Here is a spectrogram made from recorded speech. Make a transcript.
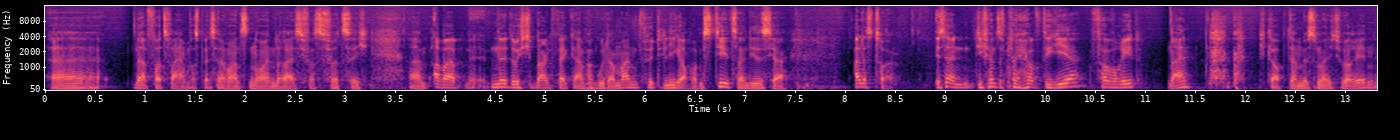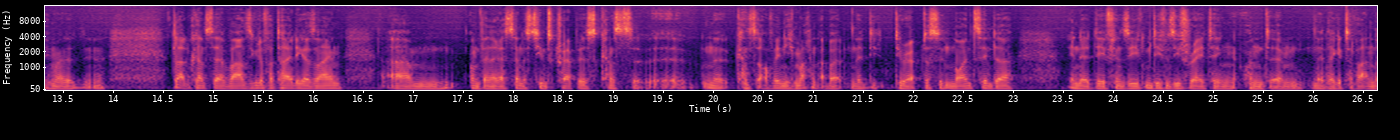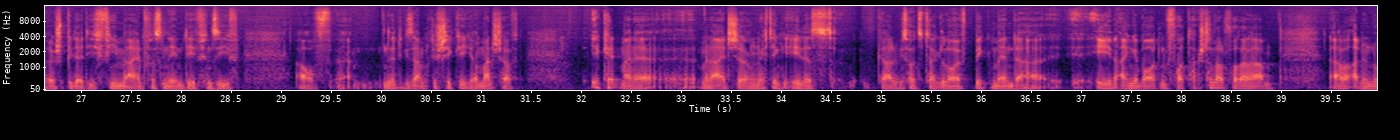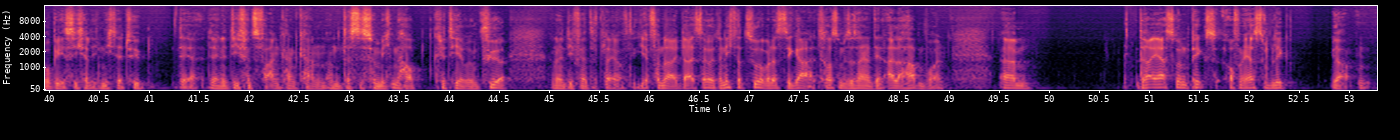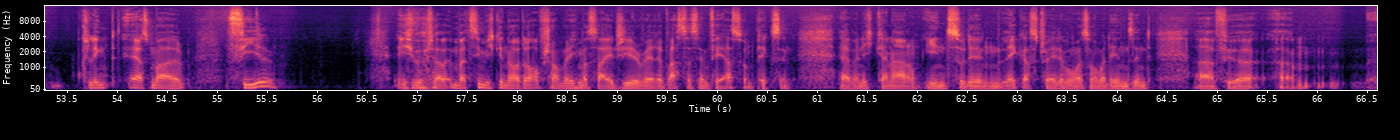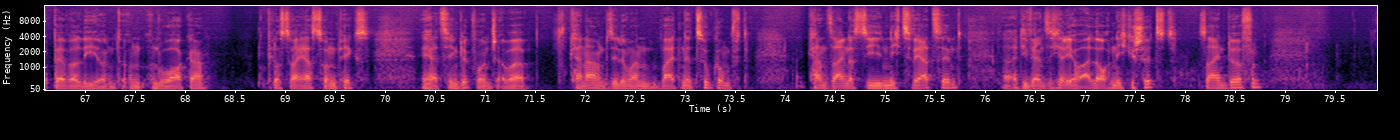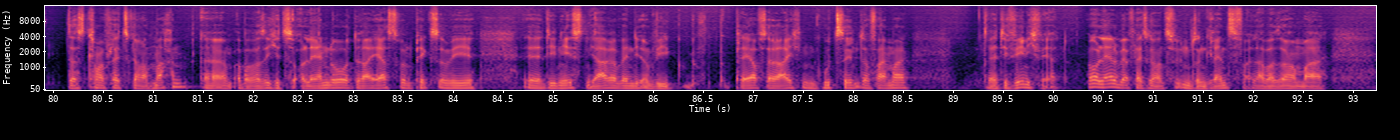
Äh, na, vor zwei Jahren war es besser, da waren es 39, fast 40. Ähm, aber ne, durch die Bank weg, einfach ein guter Mann, führt die Liga auch beim Stil sein dieses Jahr. Alles toll. Ist ein Defensive Player of the Year Favorit? Nein, ich glaube, da müssen wir nicht drüber reden. Ich meine, klar, du kannst ja wahnsinniger Verteidiger sein ähm, und wenn der Rest deines Teams crap ist, kannst, äh, ne, kannst du auch wenig machen, aber ne, die, die, Raptors sind 19. in der Defensiv, im Defensivrating und ähm, ne, da gibt es aber andere Spieler, die viel mehr Einfluss nehmen defensiv auf ähm, ne, die Gesamtgeschicke ihrer Mannschaft. Ihr kennt meine, meine Einstellung. Ich denke eh, dass gerade wie es heutzutage läuft, Big Men da eh einen eingebauten Vorteil, Standardvorteil haben. Aber Anunobi ist sicherlich nicht der Typ, der, der eine Defense verankern kann. Und das ist für mich ein Hauptkriterium für einen Defensive Player of the Year. Von daher, da ist er heute nicht dazu, aber das ist egal. Trotzdem ist es einer, den alle haben wollen. Ähm, drei Erstrunden-Picks auf den ersten Blick, ja, klingt erstmal viel. Ich würde aber immer ziemlich genau drauf schauen, wenn ich Masai Ujiri wäre, was das denn für Erstrunden-Picks sind. Ja, wenn ich, keine Ahnung, ihn zu den Lakers trade, wo wir jetzt noch bei denen sind, äh, für ähm, Beverly und, und, und Walker plus drei Erstrunden-Picks. Herzlichen Glückwunsch, aber keine Ahnung, die sind irgendwann weit in der Zukunft. Kann sein, dass die nichts wert sind. Äh, die werden sicherlich auch alle auch nicht geschützt sein dürfen. Das kann man vielleicht sogar noch machen. Ähm, aber was ich jetzt Orlando, drei Erstrunden-Picks irgendwie äh, die nächsten Jahre, wenn die irgendwie Playoffs erreichen, gut sind auf einmal, relativ wenig wert. Orlando wäre vielleicht sogar so ein Grenzfall, aber sagen wir mal,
